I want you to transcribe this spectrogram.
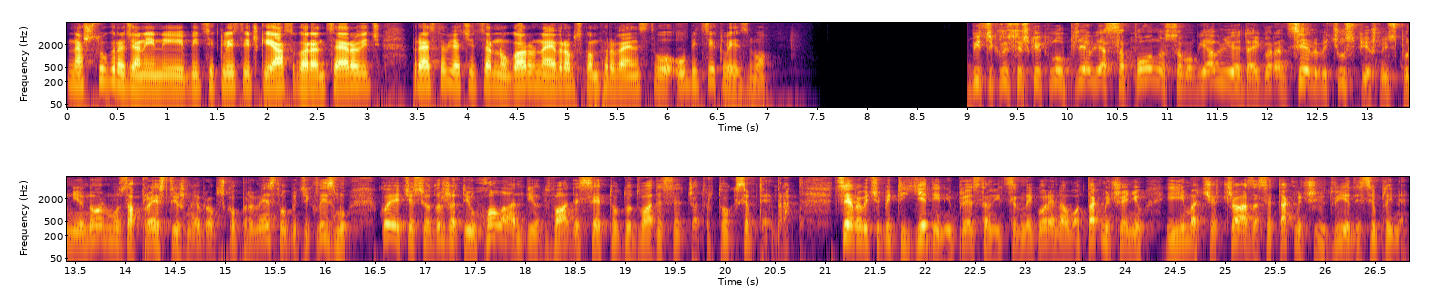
Naš sugrađanin i biciklistički as Goran Cerović predstavljaći Crnu Goru na Evropskom prvenstvu u biciklizmu. Biciklistički klub Pljevlja sa ponosom objavljuje da je Goran Cerović uspješno ispunio normu za prestižno evropsko prvenstvo u biciklizmu koje će se održati u Holandiji od 20. do 24. septembra. Cerović će biti jedini predstavnik Crne Gore na ovom takmičenju i imaće čas da se takmiči u dvije discipline,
